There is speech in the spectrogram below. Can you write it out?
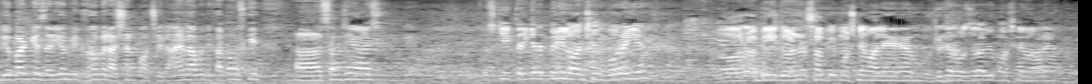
لیوپرڈ کے ذریعے ان کے گھروں پہ راشن پہنچے گا۔ آئے میں آپ کو دکھاتا ہوں اس کی سمجھیں آج اس کی ایک طریقے سے پری لانچنگ ہو رہی ہے۔ اور ابھی گورنر صاحب بھی پہنچنے والے ہیں دیگر وزراء بھی پہنچنے والے ہیں۔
